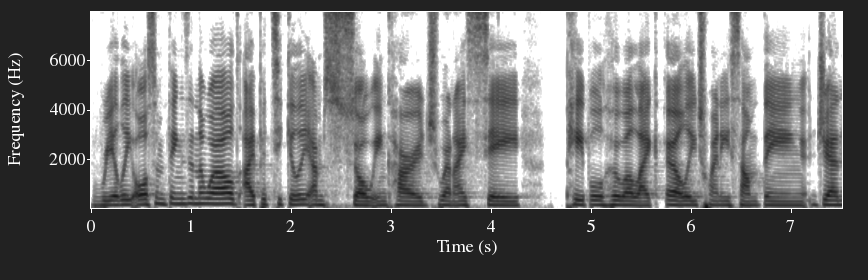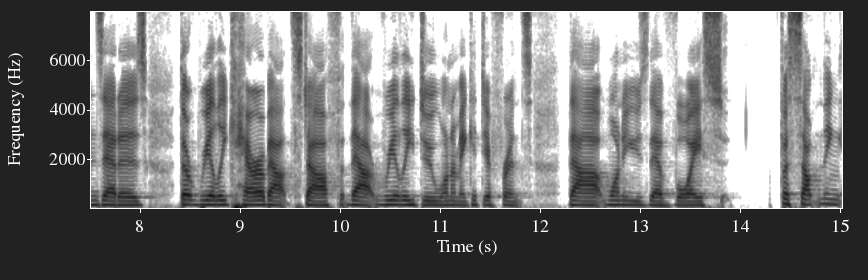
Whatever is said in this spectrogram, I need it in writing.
really awesome things in the world. I particularly am so encouraged when I see people who are like early 20 something Gen Zers that really care about stuff, that really do want to make a difference, that want to use their voice for something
